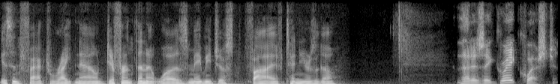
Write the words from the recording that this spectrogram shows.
is in fact right now different than it was maybe just five, ten years ago? That is a great question.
